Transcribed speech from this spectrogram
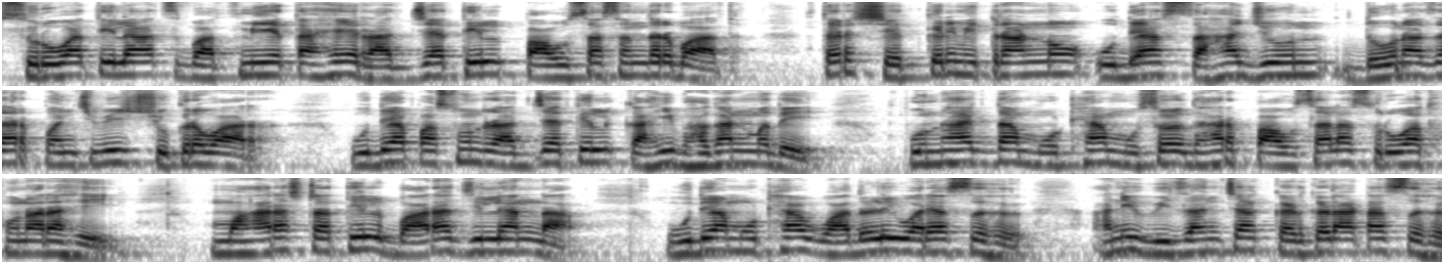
सुरुवातीलाच बातमी येत आहे राज्यातील पावसासंदर्भात. तर शेतकरी मित्रांनो उद्या सहा जून दोन हजार पंचवीस शुक्रवार उद्यापासून राज्यातील काही भागांमध्ये पुन्हा एकदा मोठ्या मुसळधार पावसाला सुरुवात होणार आहे. महाराष्ट्रातील बारा जिल्ह्यांना उद्या मोठ्या वादळी वाऱ्यासह आणि विजांच्या कडकडाटासह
